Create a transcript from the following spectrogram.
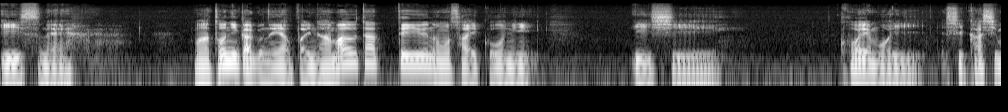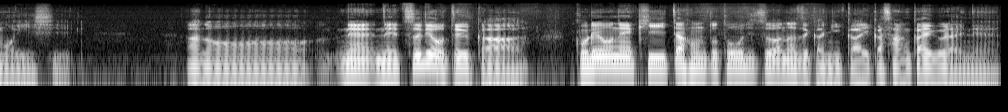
いいっすね。まあとにかくねやっぱり生歌っていうのも最高にいいし声もいいし歌詞もいいしあのーね熱量というかこれをね聞いた本当当日はなぜか2回か3回ぐらいね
